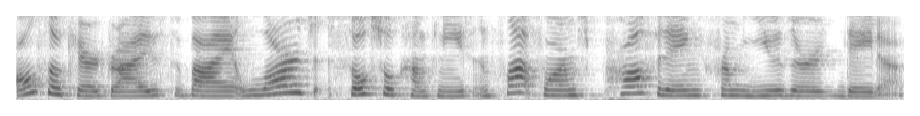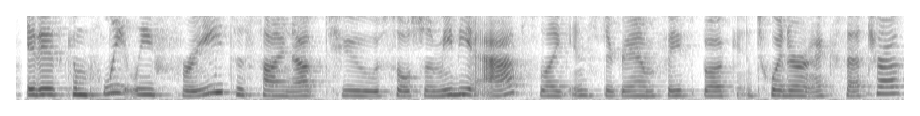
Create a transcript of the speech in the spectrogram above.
also characterized by large social companies and platforms profiting from user data. It is completely free to sign up to social media apps like Instagram, Facebook, and Twitter, etc.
